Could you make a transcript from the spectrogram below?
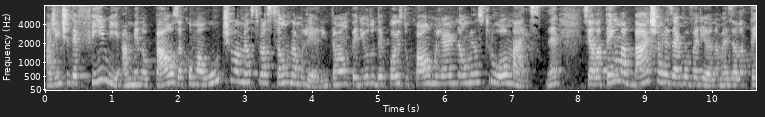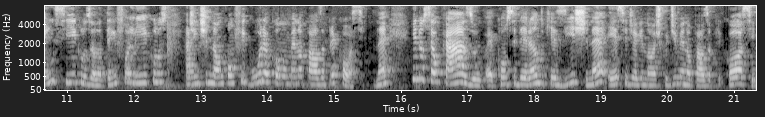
A gente define a menopausa como a última menstruação da mulher, então é um período depois do qual a mulher não menstruou mais, né? Se ela tem uma baixa reserva ovariana, mas ela tem ciclos, ela tem folículos, a gente não configura como menopausa precoce, né? E no seu caso, é, considerando que existe, né, esse diagnóstico de menopausa precoce,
